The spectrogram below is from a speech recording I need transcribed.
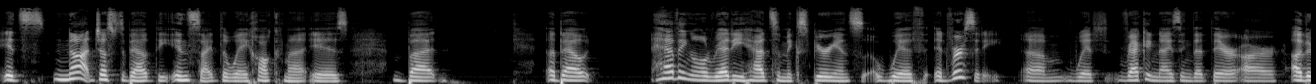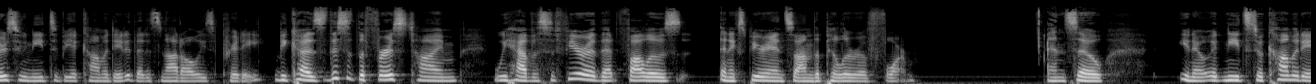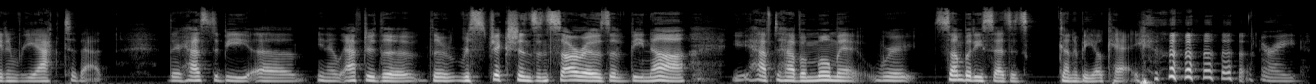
it's not just about the insight, the way Chokmah is, but about having already had some experience with adversity, um, with recognizing that there are others who need to be accommodated, that it's not always pretty. Because this is the first time we have a Sephira that follows an experience on the pillar of form. And so, you know, it needs to accommodate and react to that. There has to be, uh, you know, after the, the restrictions and sorrows of Binah, you have to have a moment where somebody says it's going to be okay. Right.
